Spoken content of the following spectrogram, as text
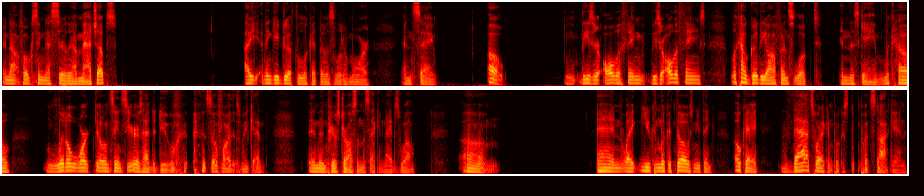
and not focusing necessarily on matchups. I, I think you do have to look at those a little more and say, oh, these are all the thing. These are all the things. Look how good the offense looked in this game. Look how little work Dylan St. Cyr has had to do so far this weekend, and then Pierce Charleston the second night as well. Um, and like you can look at those and you think, okay, that's what I can put put stock in,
